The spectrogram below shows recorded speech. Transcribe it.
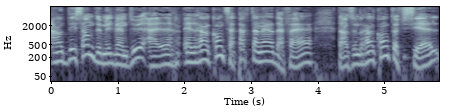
en décembre 2022, elle, elle rencontre sa partenaire d'affaires dans une rencontre officielle.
